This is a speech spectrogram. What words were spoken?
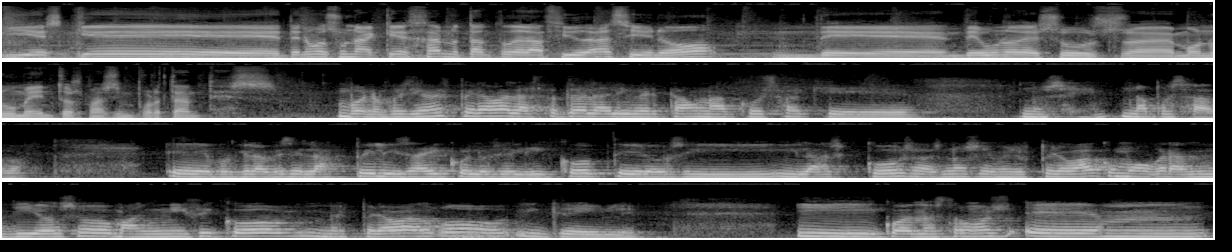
Y es que tenemos una queja no tanto de la ciudad, sino de, de uno de sus eh, monumentos más importantes. Bueno, pues yo me esperaba la Estatua de la Libertad una cosa que, no sé, una pasada. Eh, porque la ves las pelis ahí con los helicópteros y, y las cosas, no sé, me lo esperaba como grandioso, magnífico, me esperaba algo increíble. Y cuando estamos eh,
